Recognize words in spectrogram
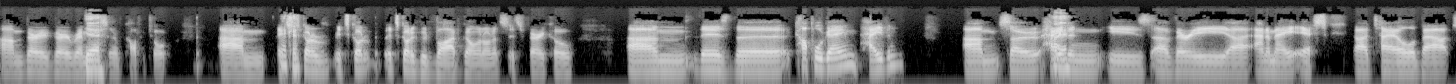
um, very, very reminiscent of Coffee Talk. Um, it's Okay. just got a, it's got, it's got a good vibe going on. It's, it's very cool. Um, there's the couple game Haven. Um, so. Haven is a very uh, anime-esque uh, tale about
